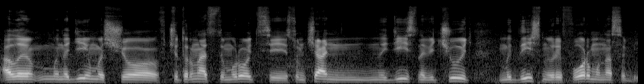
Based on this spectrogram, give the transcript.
але ми надіємося, що в 2014 році сумчани дійсно відчують медичну реформу на собі.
